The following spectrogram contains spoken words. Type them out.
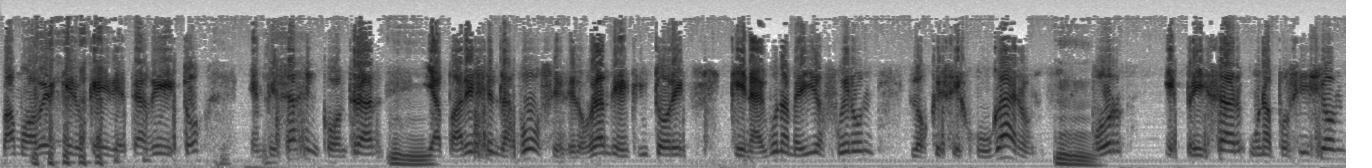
vamos a ver qué es lo que hay detrás de esto, empezás a encontrar y aparecen las voces de los grandes escritores que en alguna medida fueron los que se jugaron por expresar una posición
